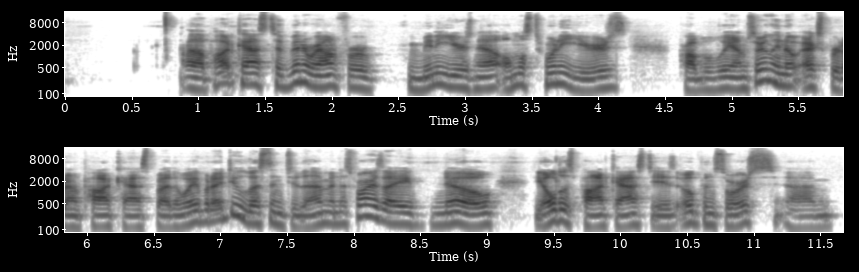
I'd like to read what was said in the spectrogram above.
uh, podcasts have been around for many years now, almost 20 years probably. I'm certainly no expert on podcasts, by the way, but I do listen to them. And as far as I know, the oldest podcast is open source, um,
